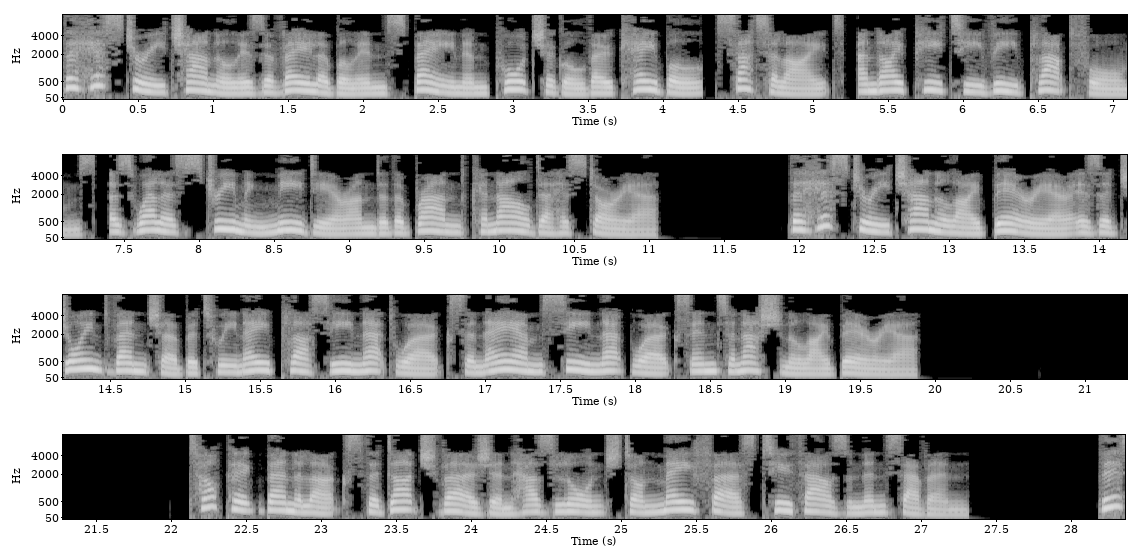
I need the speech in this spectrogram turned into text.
The History Channel is available in Spain and Portugal though cable, satellite, and IPTV platforms, as well as streaming media under the brand Canal de Historia. The History Channel Iberia is a joint venture between A plus E Networks and AMC Networks International Iberia. Benelux The Dutch version has launched on May 1, 2007. This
